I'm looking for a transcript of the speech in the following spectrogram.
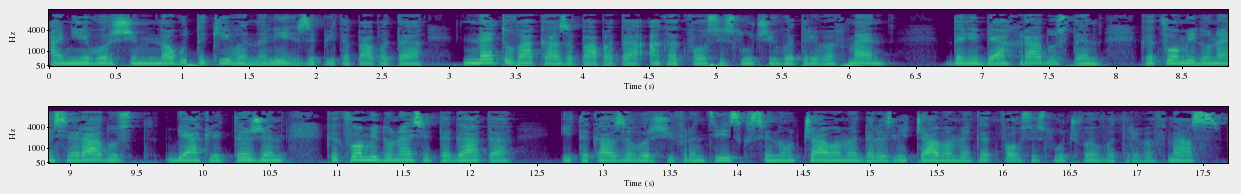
А ние вършим много такива, нали? запита папата. Не това, каза папата, а какво се случи вътре в мен. Дали бях радостен? Какво ми донесе радост? Бях ли тъжен? Какво ми донесе тъгата? И така завърши Франциск, се научаваме да различаваме какво се случва вътре в нас.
